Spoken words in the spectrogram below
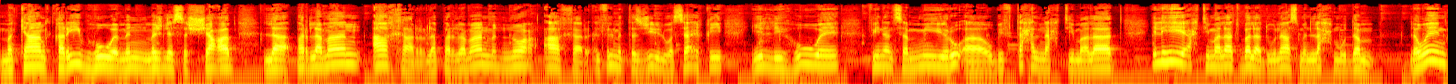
لمكان قريب هو من مجلس الشعب لبرلمان آخر لبرلمان من نوع آخر الفيلم التسجيلي الوثائقي يلي هو فينا نسميه رؤى وبيفتح لنا احتمالات اللي هي احتمالات بلد وناس من لحم ودم. لوين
